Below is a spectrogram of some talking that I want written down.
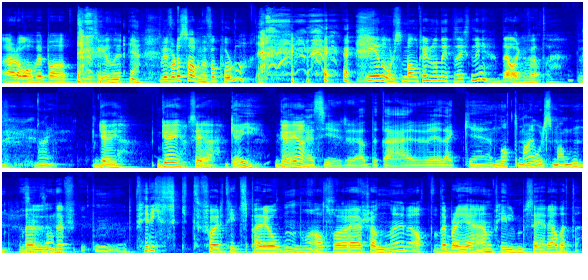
er det over på ti sekunder. Ja. Vi får det samme for porno. I en Olsenmann-film fra 1969. Det hadde jeg ikke forventa. Gøy. Gøy, sier jeg. Gøy. Gøy, ja. Jeg sier at dette er Det er ikke Not my Olsemannen. det sånn. Det er friskt for tidsperioden. Altså, jeg skjønner at det ble en filmserie av dette.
